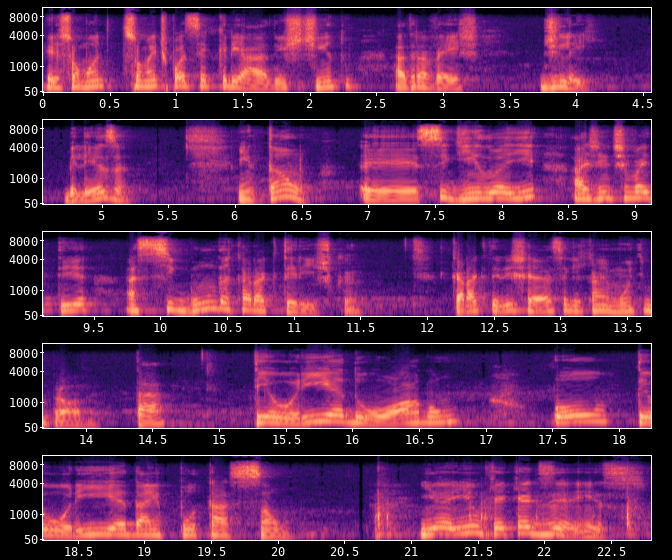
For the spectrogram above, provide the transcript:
ele somente, somente pode ser criado e extinto através de lei, beleza? Então, é, seguindo aí, a gente vai ter a segunda característica. Característica essa que cai muito em prova, tá? Teoria do órgão ou teoria da imputação. E aí, o que quer dizer isso?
